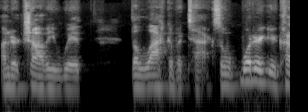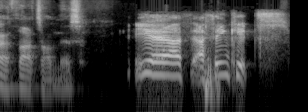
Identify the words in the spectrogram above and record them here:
under Xavi with the lack of attack. So, what are your kind of thoughts on this? Yeah, I, th- I think it's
